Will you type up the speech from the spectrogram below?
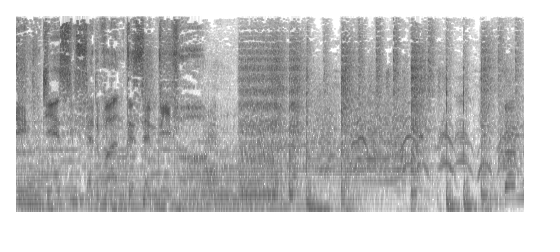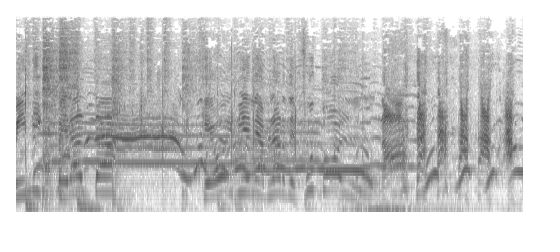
en Jesse Cervantes en vivo. Dominique Peralta, que hoy viene a hablar de fútbol.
